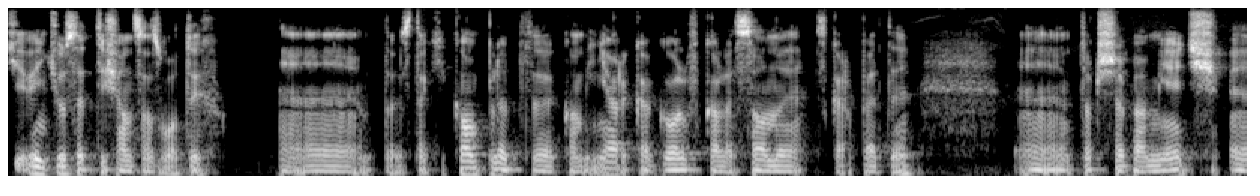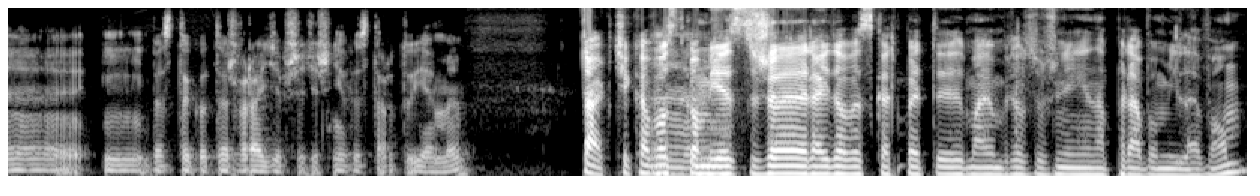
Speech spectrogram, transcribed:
900 tysiąca złotych. To jest taki komplet, kominiarka, golf, kalesony, skarpety. To trzeba mieć i bez tego też w rajdzie przecież nie wystartujemy. Tak, ciekawostką jest, że rajdowe skarpety mają rozróżnienie na prawą i lewą.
